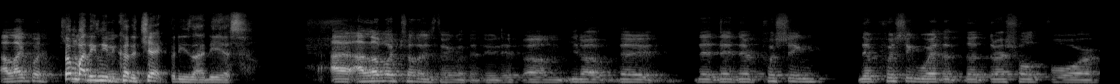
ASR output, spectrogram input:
I like what Somebody need to cut a check for these ideas. I, I love what Triller is doing with it, dude. If um, you know, they're they're they're, they're pushing they're pushing where the, the threshold for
